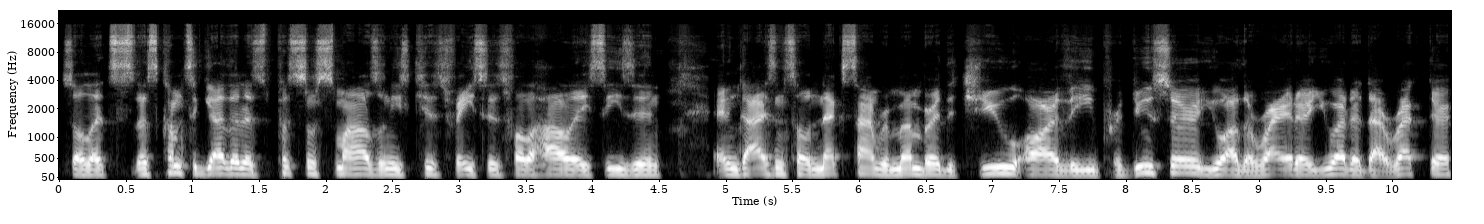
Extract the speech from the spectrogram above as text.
So let's let's come together. Let's put some smiles on these kids' faces for the holiday season. And guys, until next time, remember that you are the producer, you are the writer, you are the director,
